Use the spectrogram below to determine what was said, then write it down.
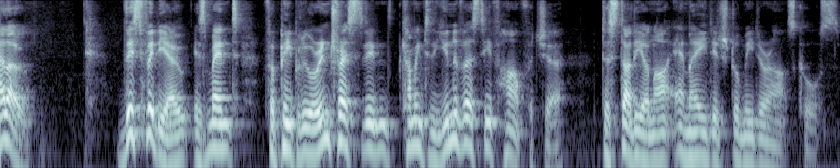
Hello. This video is meant for people who are interested in coming to the University of Hertfordshire to study on our MA Digital Media Arts course.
